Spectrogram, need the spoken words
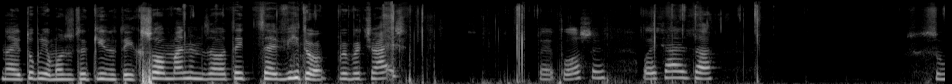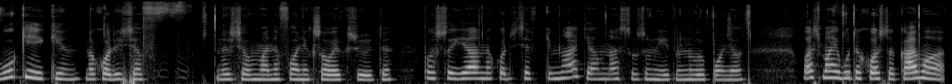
на Ютуб я можу закинути, якщо в мене не залетить це відео. Вибачаєш? Перепрошую. Вибачаю за звуки, які знаходяться в ну, що в мене фон, якщо ви чуєте. Просто я знаходжуся в кімнаті, а в нас розумієте, ну ви поняли. У вас має бути хороша камера,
